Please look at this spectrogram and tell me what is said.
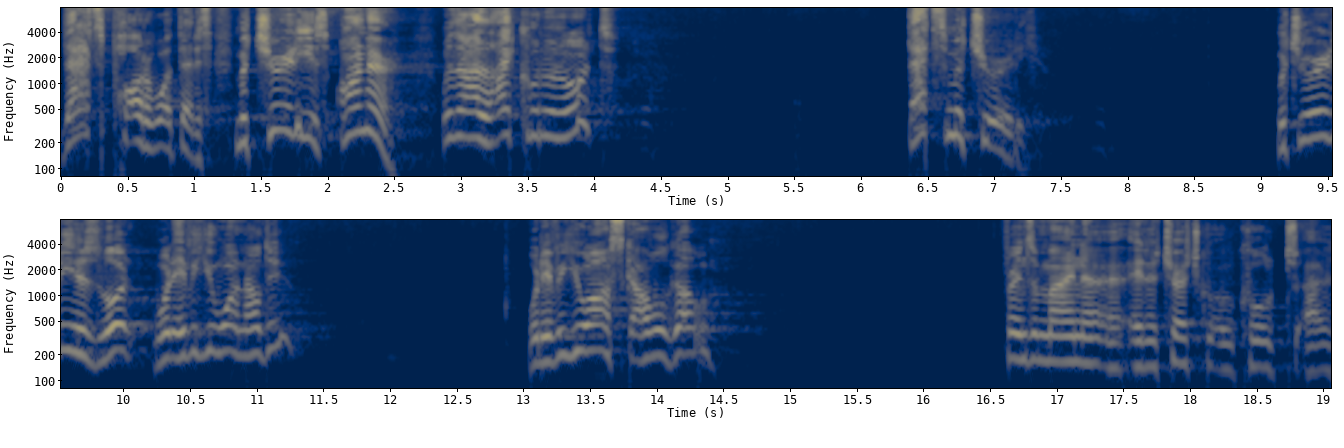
That's part of what that is. Maturity is honor, whether I like it or not. That's maturity. Maturity is, Lord, whatever you want, I'll do. Whatever you ask, I will go. Friends of mine uh, in a church called uh,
